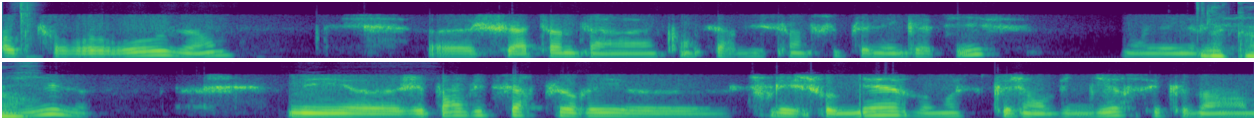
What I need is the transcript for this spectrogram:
octobre rose. hein. Euh, je suis atteinte d'un cancer du sein triple négatif. Bon, il y a une récidive. Mais euh, j'ai pas envie de faire pleurer euh, tous les chaumières. Moi, ce que j'ai envie de dire, c'est que, ben,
